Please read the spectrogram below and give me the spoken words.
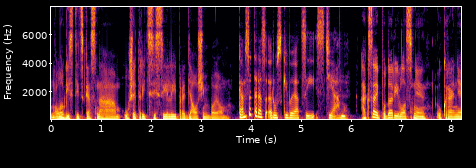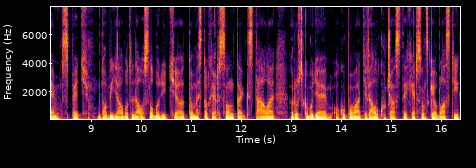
logistická snaha ušetriť si síly pred ďalším bojom. Kam sa teraz ruskí vojaci stiahnu? Ak sa aj podarí vlastne Ukrajine späť dobiť alebo teda oslobodiť e, to mesto Kherson, tak stále Rusko bude okupovať veľkú časť tej chersonskej oblasti.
